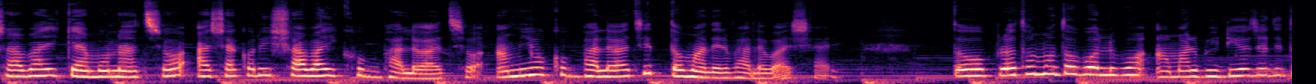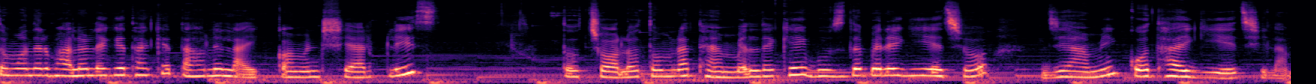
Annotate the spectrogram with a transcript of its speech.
সবাই কেমন আছো? আশা করি সবাই খুব ভালো আছো। আমিও খুব ভালো আছি তোমাদের ভালোবাসায়। তো প্রথমত বলব, আমার ভিডিও যদি তোমাদের ভালো লেগে থাকে তাহলে লাইক, কমেন্ট, শেয়ার প্লিজ। তো চলো তোমরা থ্যাম্বেল দেখেই বুঝতে পেরে গিয়েছো যে আমি কোথায় গিয়েছিলাম।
